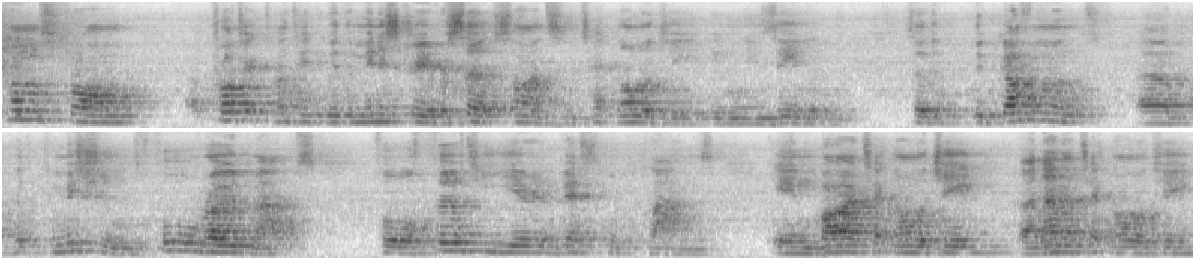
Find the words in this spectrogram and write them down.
comes from a project I did with the Ministry of Research, Science and Technology in New Zealand. So the, the government um, had commissioned four roadmaps for 30-year investment plans in biotechnology, uh, nanotechnology,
